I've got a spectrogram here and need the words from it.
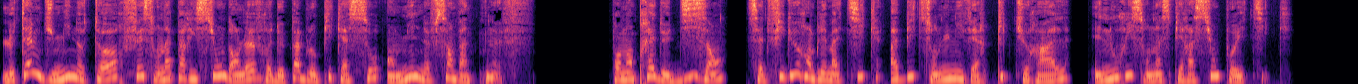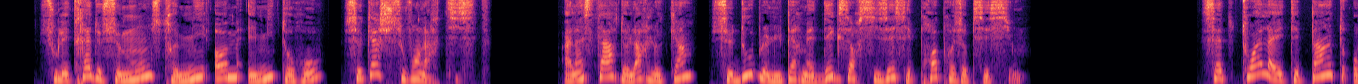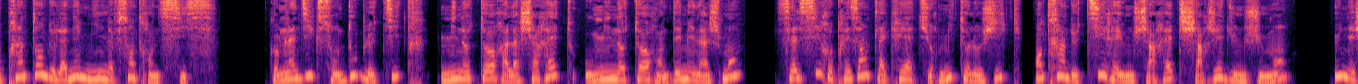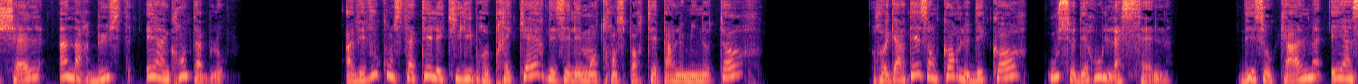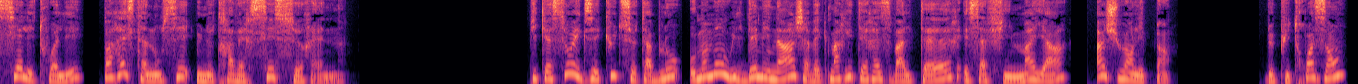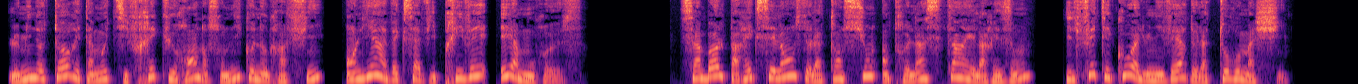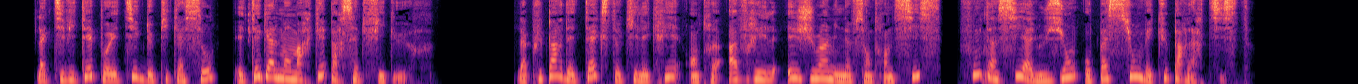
Le thème du Minotaure fait son apparition dans l'œuvre de Pablo Picasso en 1929. Pendant près de dix ans, cette figure emblématique habite son univers pictural et nourrit son inspiration poétique. Sous les traits de ce monstre mi-homme et mi-taureau se cache souvent l'artiste. À l'instar de l'arlequin, ce double lui permet d'exorciser ses propres obsessions. Cette toile a été peinte au printemps de l'année 1936. Comme l'indique son double titre, Minotaure à la charrette ou Minotaure en déménagement, celle-ci représente la créature mythologique en train de tirer une charrette chargée d'une jument, une échelle, un arbuste et un grand tableau. Avez-vous constaté l'équilibre précaire des éléments transportés par le Minotaure Regardez encore le décor où se déroule la scène. Des eaux calmes et un ciel étoilé paraissent annoncer une traversée sereine. Picasso exécute ce tableau au moment où il déménage avec Marie-Thérèse Walter et sa fille Maya à Juan-les-Pins. Depuis trois ans, le Minotaure est un motif récurrent dans son iconographie en lien avec sa vie privée et amoureuse. Symbole par excellence de la tension entre l'instinct et la raison, il fait écho à l'univers de la tauromachie. L'activité poétique de Picasso est également marquée par cette figure. La plupart des textes qu'il écrit entre avril et juin 1936 font ainsi allusion aux passions vécues par l'artiste.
